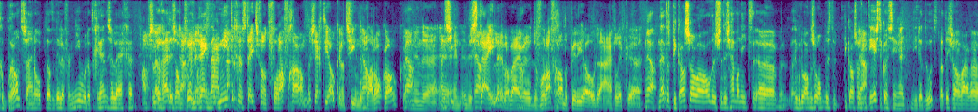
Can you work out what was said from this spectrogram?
gebrand zijn op dat willen vernieuwen, dat grenzen leggen. Absoluut. Dat hij dus al Ja, terugbrengt en het naar- vernietigen steeds van het voorafgaande, zegt hij ook. En dat zie je in de Ja. barok ook. Ja. En in de, en, de stijlen, waarbij we de voorafgaande periode eigenlijk... eh, Ja, net als Picasso al. Dus het is helemaal niet. eh, ik bedoel andersom. Dus Picasso is niet de eerste kunstenaar die dat doet. Dat is wel waar we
